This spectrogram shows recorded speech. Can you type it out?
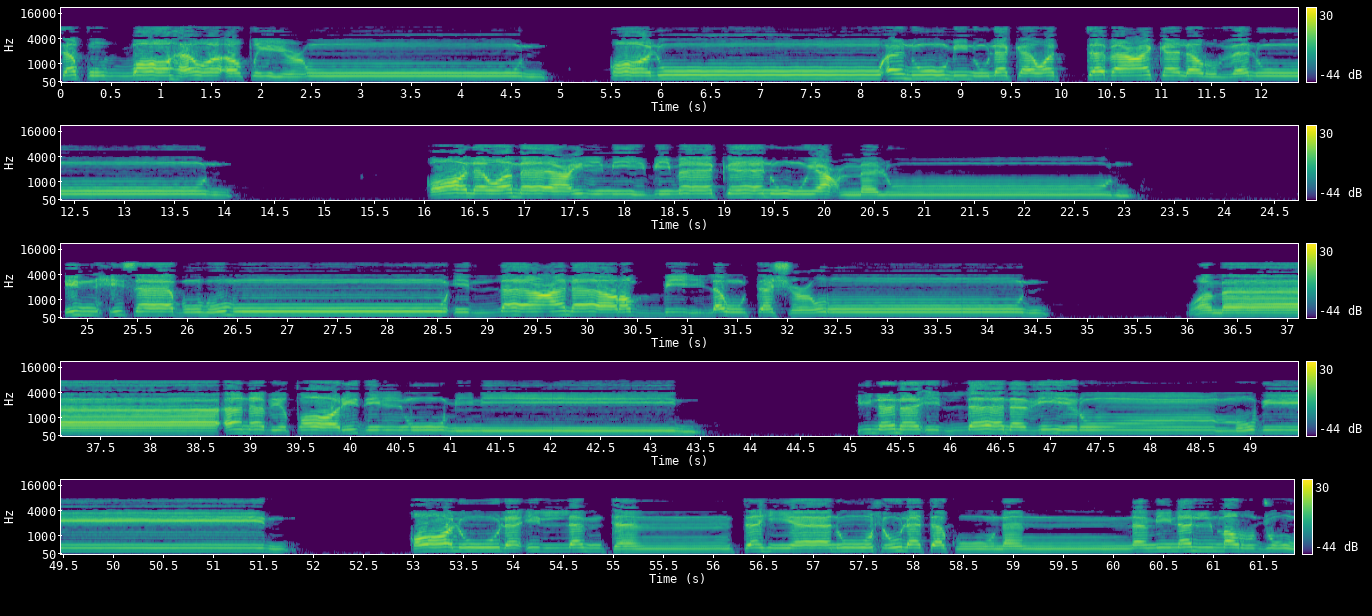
فاتقوا الله وأطيعون. قالوا أنومن لك واتبعك الأرذلون. قال وما علمي بما كانوا يعملون. ان حسابهم الا على ربي لو تشعرون وما أنا بطارد المؤمنين إن أنا إلا نذير مبين قالوا لئن لم تنته يا نوح لتكونن من المرجومين.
